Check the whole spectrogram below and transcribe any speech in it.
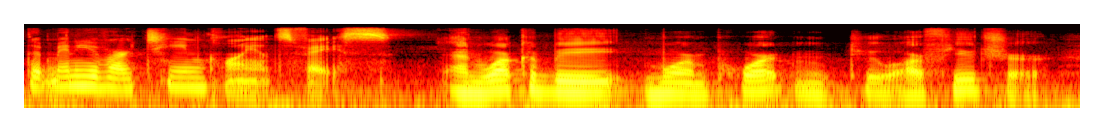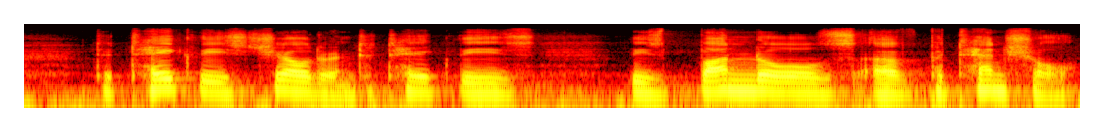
that many of our teen clients face. And what could be more important to our future to take these children, to take these, these bundles of potential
